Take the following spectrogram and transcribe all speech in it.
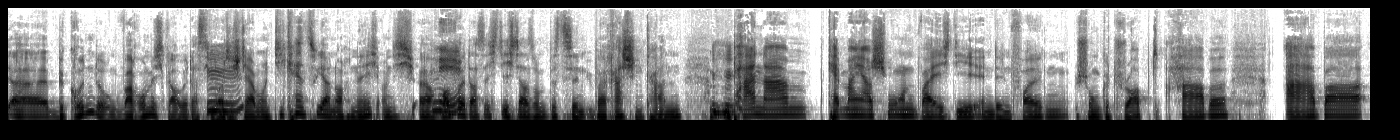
äh, Begründung, warum ich glaube, dass die mhm. Leute sterben. Und die kennst du ja noch nicht. Und ich äh, nee. hoffe, dass ich dich da so ein bisschen überraschen kann. Mhm. Ein paar Namen kennt man ja schon, weil ich die in den Folgen schon gedroppt habe. Aber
